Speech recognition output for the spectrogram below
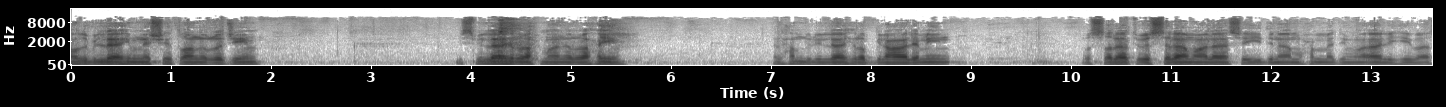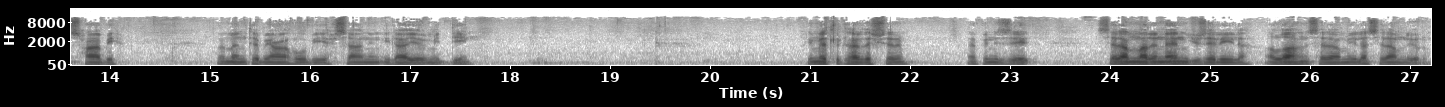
Euzu billahi mineşşeytanirracim. Bismillahirrahmanirrahim. Elhamdülillahi rabbil alamin. Ves salatu vesselamu ala seyyidina Muhammedin ve alihi ve ashabihi ve men tebi'ahu bi ihsanin ila yevmiddin. Kıymetli kardeşlerim, hepinizi selamların en güzeliyle, Allah'ın selamıyla selamlıyorum.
